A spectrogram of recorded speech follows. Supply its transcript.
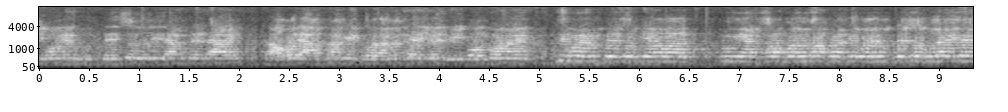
জীবনের উদ্দেশ্য যদি জানতে চাই, তাহলে আপনাকে কোরআন কারিমের বিকল্প নাই। জীবনের উদ্দেশ্য কি আমার? দুনিয়ার সব মানুষ আপনার জীবনের উদ্দেশ্য বুঝাইছে।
